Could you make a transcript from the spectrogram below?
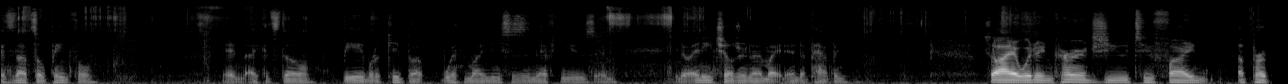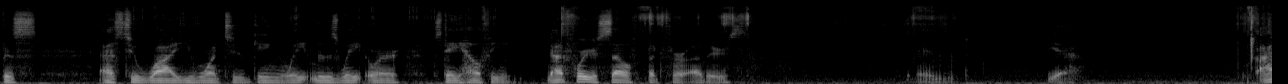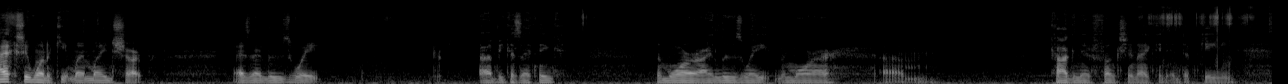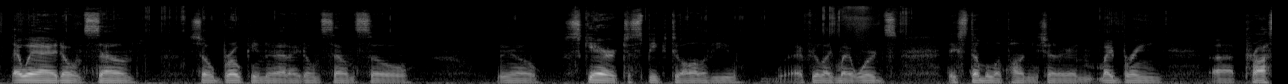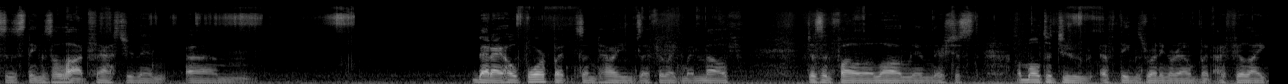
it's not so painful. And I could still be able to keep up with my nieces and nephews and you know any children I might end up having. So I would encourage you to find a purpose as to why you want to gain weight, lose weight, or stay healthy. Not for yourself, but for others. And yeah. I actually want to keep my mind sharp as I lose weight. Uh, because I think the more I lose weight, the more um, cognitive function I can end up gaining. That way I don't sound so broken that I don't sound so, you know, scared to speak to all of you. I feel like my words, they stumble upon each other and my brain uh, processes things a lot faster than um, that I hope for, but sometimes I feel like my mouth doesn't follow along and there's just a multitude of things running around, but I feel like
